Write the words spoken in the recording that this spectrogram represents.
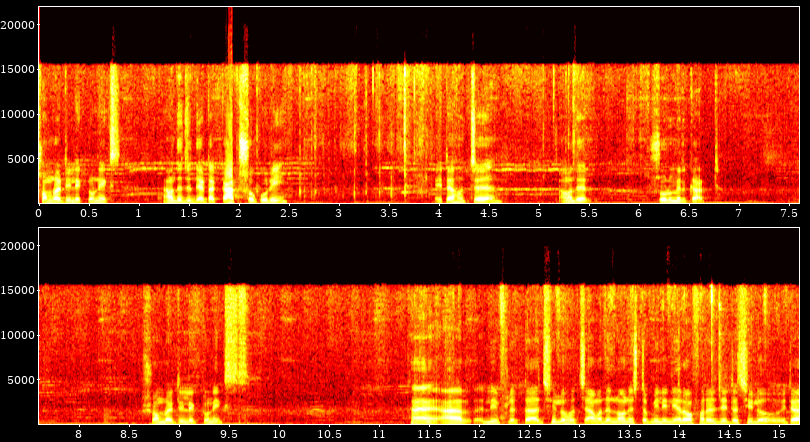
সম্রাট ইলেকট্রনিক্স আমাদের যদি একটা কাঠ শো করি, এটা হচ্ছে আমাদের শোরুমের কাঠ সম্রাট ইলেকট্রনিক্স হ্যাঁ আর লিফলেটটা ছিল হচ্ছে আমাদের নন স্টপ মিলিনিয়ার অফারের যেটা ছিল, এটা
